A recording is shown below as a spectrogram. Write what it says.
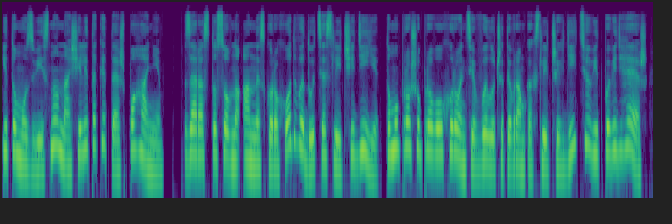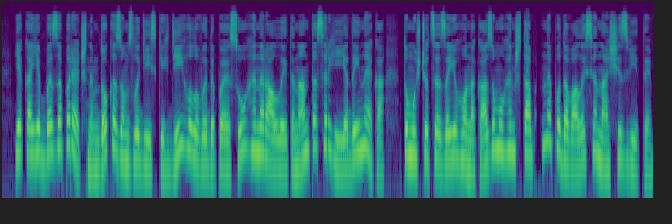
і тому, звісно, наші літаки теж погані. Зараз стосовно Анни Скороход ведуться слідчі дії, тому прошу правоохоронців вилучити в рамках слідчих дій цю відповідь ГЕШ, яка є беззаперечним доказом злодійських дій голови ДПСУ генерал-лейтенанта Сергія Дейнека, тому що це за його наказом у Генштаб не подавалися наші звіти.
